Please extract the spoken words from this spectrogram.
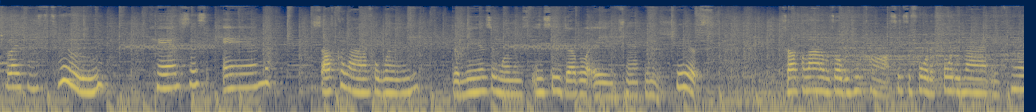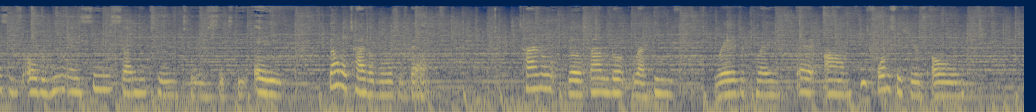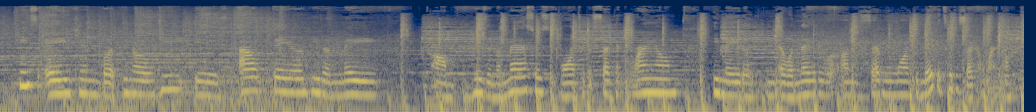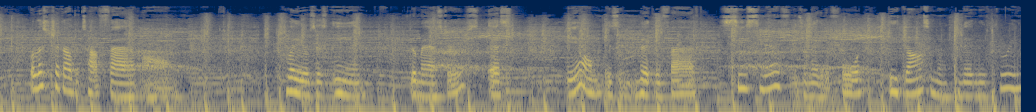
congratulations to Kansas and South Carolina for winning the men's and women's NCAA championships. South Carolina was over UConn 64 to 49, and Kansas over UNC 72 to 68. Y'all know Tiger Woods is back. Tiger does not look like he's ready to play. But, um, he's 46 years old. He's aging, but you know he is out there. He done made. Um, he's in the Masters. He's going to the second round. He made a, a negative under 71 to make it to the second round. But let's check out the top five um, players that's in the Masters. S. Im is a negative five. C. Smith is a negative four. D. Johnson is a negative three.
